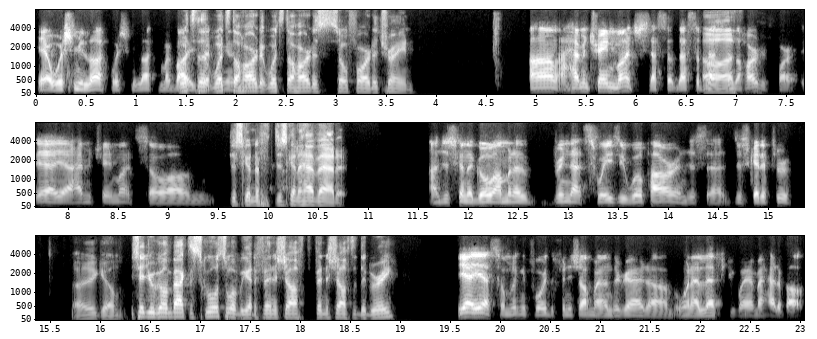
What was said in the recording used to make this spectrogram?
yeah, wish me luck. Wish me luck. My body. What's the What's the hard What's the hardest so far to train? Um, I haven't trained much. That's the, that's the best uh, the hardest part. Yeah, yeah, I haven't trained much. So um, just gonna just gonna have at it. I'm just gonna go. I'm gonna bring that Swasey willpower and just uh, just get it through. Oh, there you go. You said you were going back to school, so what? We got to finish off finish off the degree. Yeah, yeah. So I'm looking forward to finish off my undergrad. Um, when I left UM, I had about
